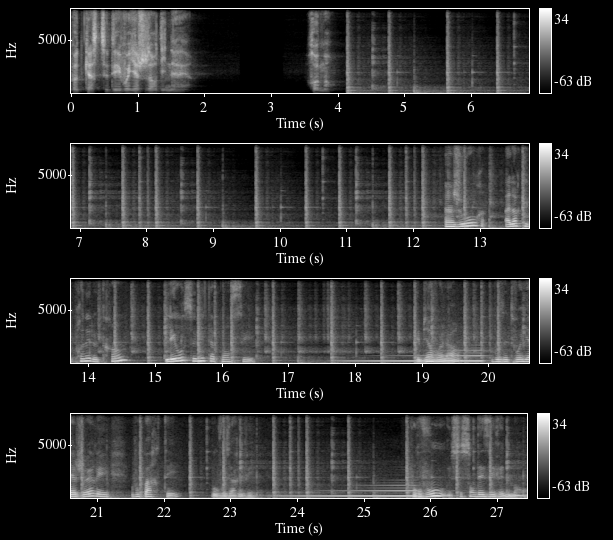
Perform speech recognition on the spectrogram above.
podcast des voyages ordinaires. Roman. Un jour, alors qu'il prenait le train, Léo se mit à penser. Eh bien voilà, vous êtes voyageur et vous partez ou vous arrivez. Pour vous, ce sont des événements.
